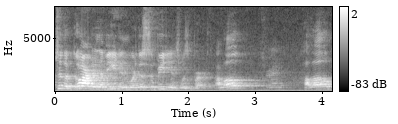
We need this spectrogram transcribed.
to the Garden of Eden where disobedience was birthed. Hello? Hello?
